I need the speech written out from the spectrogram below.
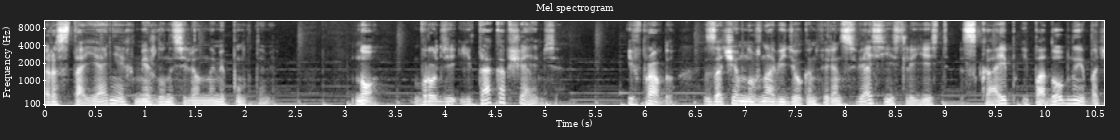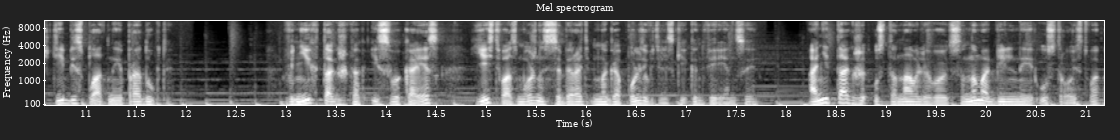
расстояниях между населенными пунктами. Но вроде и так общаемся. И вправду, зачем нужна видеоконференц-связь, если есть Skype и подобные почти бесплатные продукты? В них, так же как и с ВКС, есть возможность собирать многопользовательские конференции. Они также устанавливаются на мобильные устройства.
